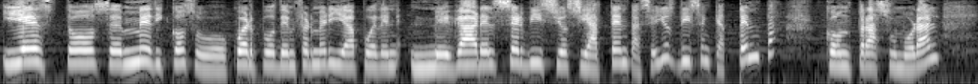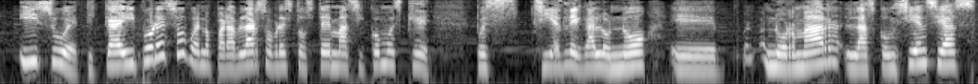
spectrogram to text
Y estos eh, médicos o cuerpo de enfermería pueden negar el servicio si atenta, si ellos dicen que atenta contra su moral y su ética. Y por eso, bueno, para hablar sobre estos temas y cómo es que, pues, si es legal o no, eh, normar las conciencias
